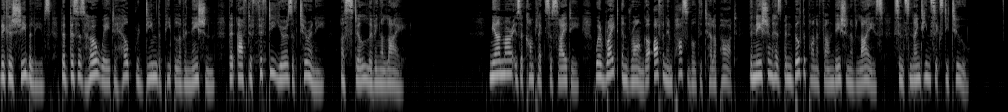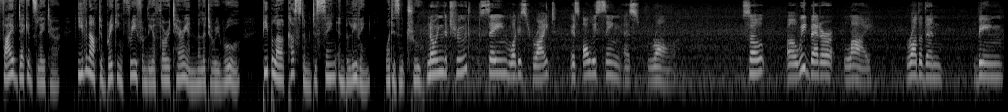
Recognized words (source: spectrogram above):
Because she believes that this is her way to help redeem the people of a nation that after 50 years of tyranny are still living a lie. Myanmar is a complex society where right and wrong are often impossible to tell apart. The nation has been built upon a foundation of lies since 1962. Five decades later, even after breaking free from the authoritarian military rule, people are accustomed to saying and believing what isn't true. Knowing the truth, saying what is right, is always seen as wrong. So, uh, we'd better lie rather than being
